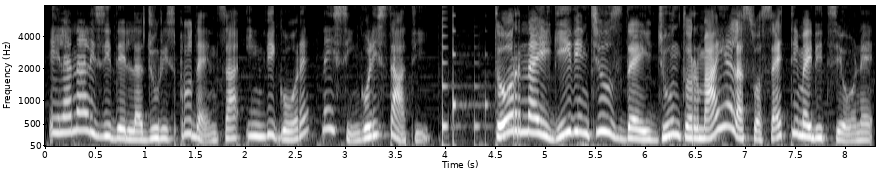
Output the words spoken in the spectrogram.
e l'analisi della giurisprudenza in vigore nei singoli stati. Torna il Giving Tuesday, giunto ormai alla sua settima edizione.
